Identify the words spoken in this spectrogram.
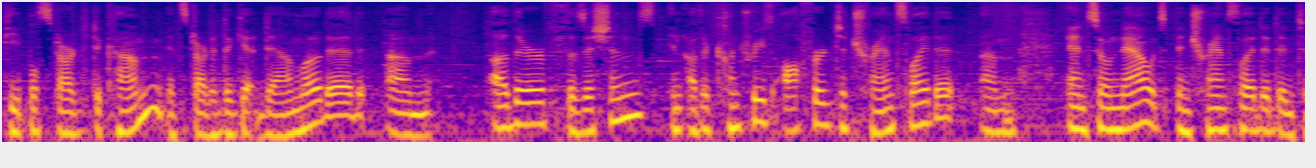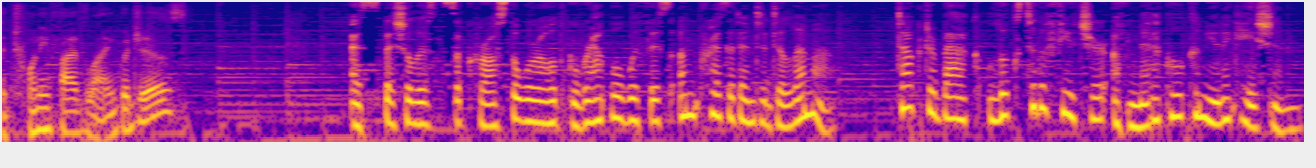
people started to come. It started to get downloaded. Um, other physicians in other countries offered to translate it, um, and so now it's been translated into 25 languages. As specialists across the world grapple with this unprecedented dilemma, Dr. Back looks to the future of medical communication.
